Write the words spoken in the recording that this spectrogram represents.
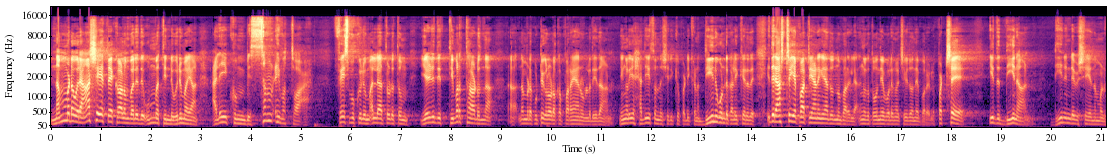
നമ്മുടെ ഒരു ആശയത്തെക്കാളും വലുത് ഉമ്മത്തിന്റെ ഒരുമയാണ്. അലൈക്കും ബിസം ഫേസ്ബുക്കിലും അല്ലാത്തടത്തും എഴുതി തിമർത്താടുന്ന നമ്മുടെ കുട്ടികളോടൊക്കെ പറയാനുള്ളത് ഇതാണ്. നിങ്ങൾ ഈ ഹദീസ് ഒന്ന് ശരിക്കും പഠിക്കണം. ദീന് കൊണ്ട് കളിക്കരുത്. ഇത് രാഷ്ട്രീയ പാർട്ടിയാണെങ്കിൽ അതൊന്നും പറയില്ല. നിങ്ങൾക്ക് തോന്നിയ പോലെ നിങ്ങൾ ചെയ്തു ചെയ്തോന്നേ പറയുള്ളൂ. പക്ഷേ ഇത് ദീനാണ്. ദീനിന്റെ വിഷയം നമ്മൾ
